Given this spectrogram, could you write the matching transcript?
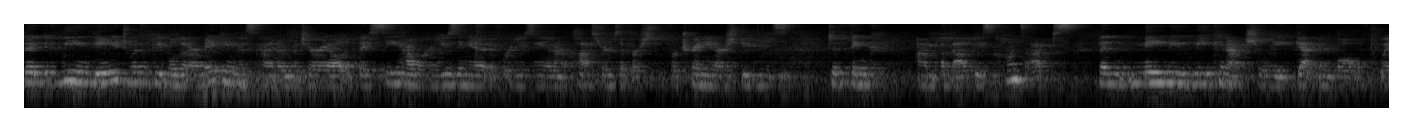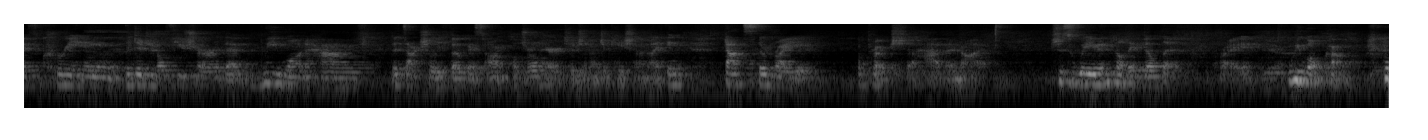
That if we engage with the people that are making this kind of material, if they see how we're using it, if we're using it in our classrooms, if we're, if we're training our students to think um, about these concepts, then maybe we can actually get involved with creating the digital future that we want to have that's actually focused on cultural heritage and education. And I think that's the right approach to have and not just wait until they build it, right? Yeah. We won't come. so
